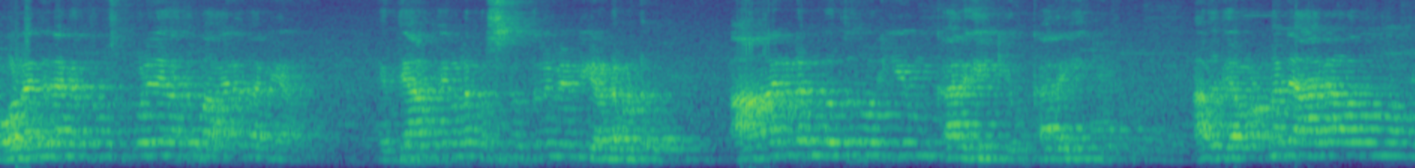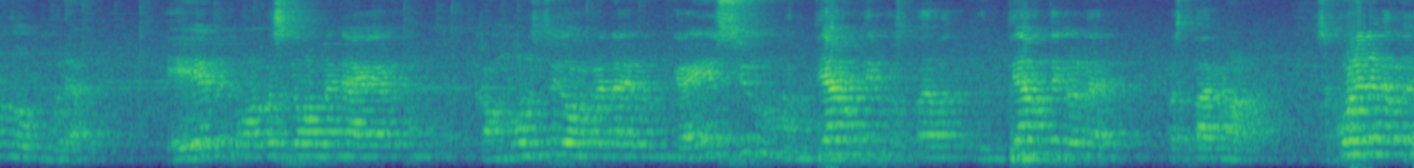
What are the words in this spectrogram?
കോളേജിനകത്തും സ്കൂളിനകത്തും അങ്ങനെ തന്നെയാണ്. വിദ്യാർത്ഥികളുടെ പ്രശ്നത്തിന് വേണ്ടി ഇടപെടും. ആരുടെ മുഖത്ത് നോക്കിയും കലഹിക്കും കലഹിക്കും. അത് ഗവൺമെന്റ് ആരാണെന്നൊന്നും നമ്മൾ നോക്കൂല. ഏത് കോൺഗ്രസ് ഗവൺമെന്റ് ആയാലും ഗവൺമെന്റ് ആയാലും കെ എസ് യു വിദ്യാർത്ഥി പ്രസ്ഥാന വിദ്യാർത്ഥികളുടെ പ്രസ്ഥാനമാണ്. സ്കൂളിനകത്ത്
